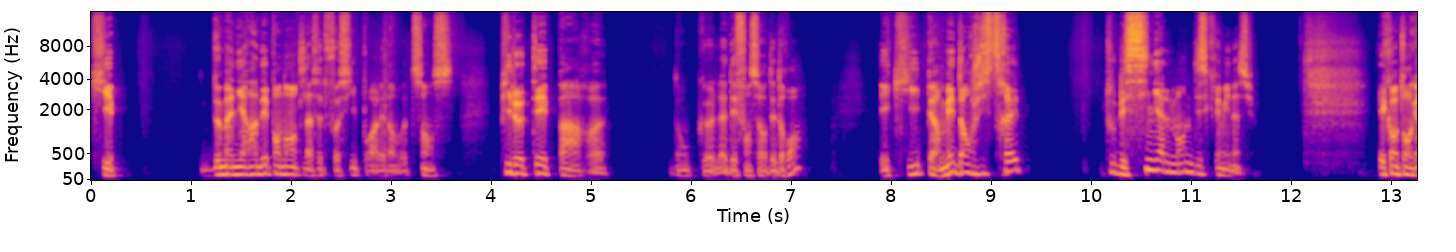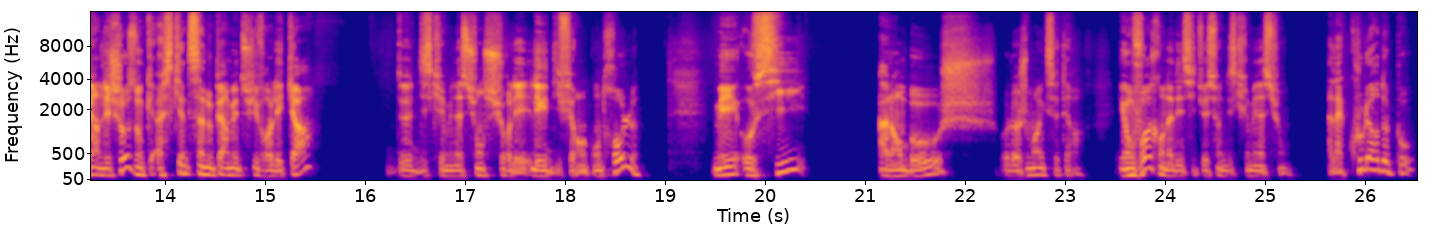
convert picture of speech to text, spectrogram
qui est de manière indépendante, là, cette fois-ci, pour aller dans votre sens, pilotée par euh, donc, la défenseur des droits et qui permet d'enregistrer tous les signalements de discrimination. Et quand on regarde les choses, donc, ça nous permet de suivre les cas de discrimination sur les différents contrôles, mais aussi à l'embauche, au logement, etc. Et on voit qu'on a des situations de discrimination à la couleur de peau,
